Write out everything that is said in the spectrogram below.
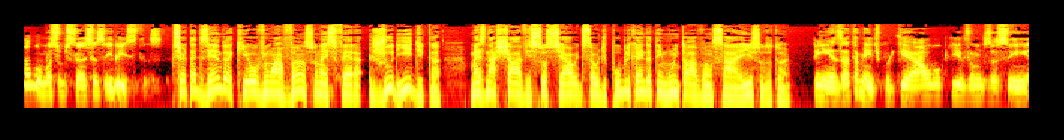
algumas substâncias ilícitas. O senhor está dizendo é que houve um avanço na esfera jurídica mas na chave social e de saúde pública ainda tem muito a avançar, é isso, doutor? Sim, exatamente, porque é algo que, vamos assim,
